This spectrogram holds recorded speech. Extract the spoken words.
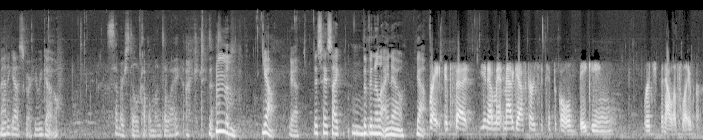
Madagascar. Here we go. Summer's still a couple months away. I could do this. Hmm. Yeah, Yeah. this tastes like the vanilla I know. Yeah. Right. It's that you know Madagascar is the typical baking rich vanilla flavor.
